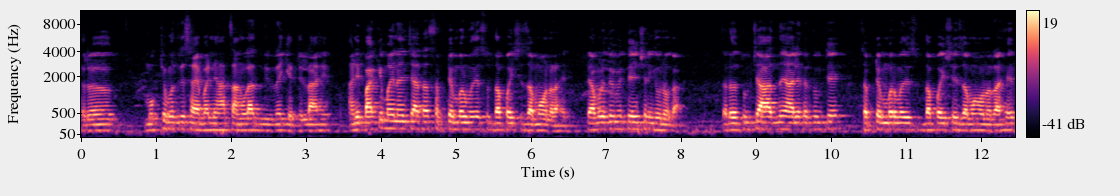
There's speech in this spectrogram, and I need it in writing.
तर मुख्यमंत्री साहेबांनी हा चांगला निर्णय घेतलेला आहे. आणि बाकी महिन्यांचे आता सप्टेंबरमध्ये सुद्धा पैसे जमा होणार आहेत. त्यामुळे तुम्ही टेन्शन घेऊ नका. तर तुमचे आज नाही आले तर तुमचे सप्टेंबरमध्ये सुद्धा पैसे जमा होणार आहेत.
